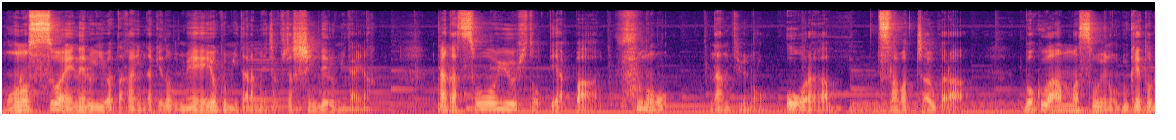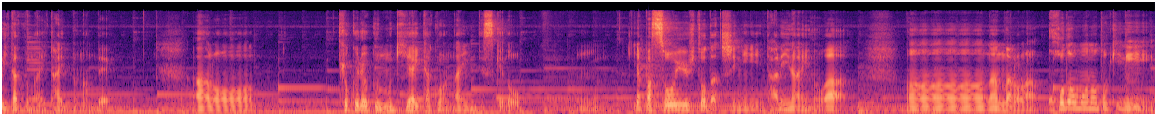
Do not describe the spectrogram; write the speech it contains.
ものすごいエネルギーは高いんだけど、目よく見たらめちゃくちゃ死んでるみたいな。なんかそういう人ってやっぱ、負のなんていうの、オーラが伝わっちゃうから、僕はあんまそういうのを受け取りたくないタイプなんで、あの極力向き合いたくはないんですけど、うん、やっぱそういう人たちに足りないのが、あなんだろうな、子供の時に、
